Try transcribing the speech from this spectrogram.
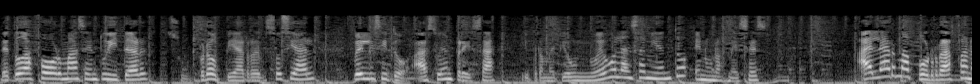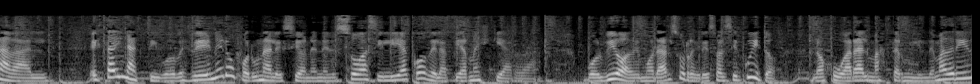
De todas formas, en Twitter, su propia red social, felicitó a su empresa y prometió un nuevo lanzamiento en unos meses. Alarma por Rafa Nadal. Está inactivo desde enero por una lesión en el psoas ilíaco de la pierna izquierda. Volvió a demorar su regreso al circuito. No jugará el Master 1000 de Madrid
